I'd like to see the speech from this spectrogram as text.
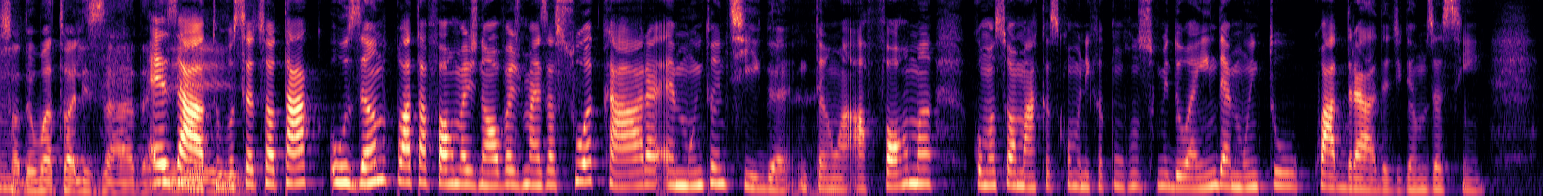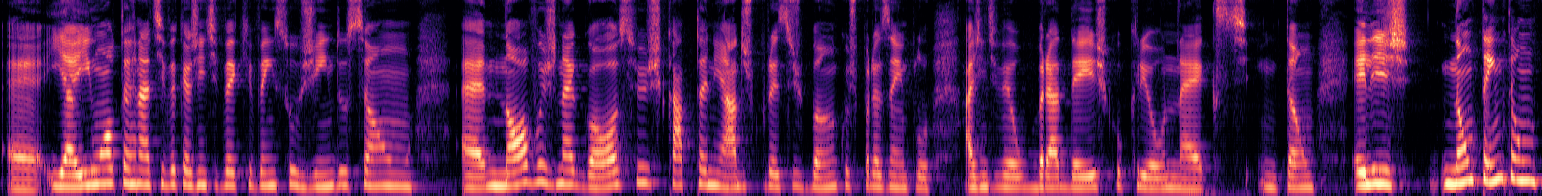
Só deu uma atualizada. Exato. Ali. Você só está usando plataformas novas, mas a sua cara é muito antiga. É. Então, a forma como a sua marca se comunica com o consumidor ainda é muito quadrada, digamos assim. É, e aí, uma alternativa que a gente vê que vem surgindo são é, novos negócios capitaneados por esses bancos. Por exemplo, a gente vê o Bradesco criou o Next. Então, eles não tentam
